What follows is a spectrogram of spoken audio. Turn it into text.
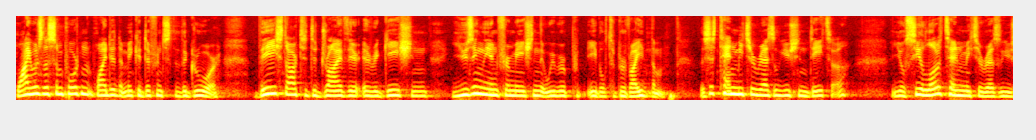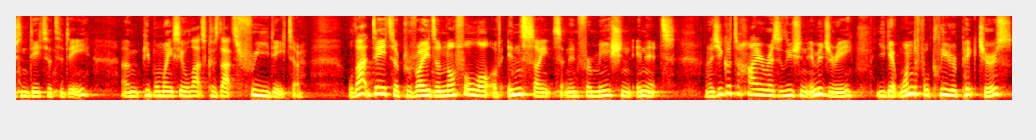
Why was this important? Why did it make a difference to the grower? They started to drive their irrigation using the information that we were able to provide them. This is 10 meter resolution data. You'll see a lot of 10 meter resolution data today. And people might say, well, that's because that's free data. Well, that data provides an awful lot of insights and information in it and as you go to higher resolution imagery, you get wonderful clearer pictures,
